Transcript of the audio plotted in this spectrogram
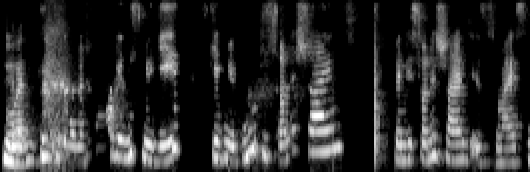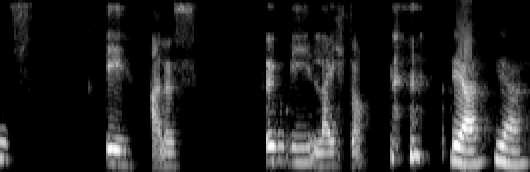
Ja. Und deine Frage, wie es mir geht, es geht mir gut, die Sonne scheint. Wenn die Sonne scheint, ist es meistens eh alles irgendwie leichter. Ja, ja.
